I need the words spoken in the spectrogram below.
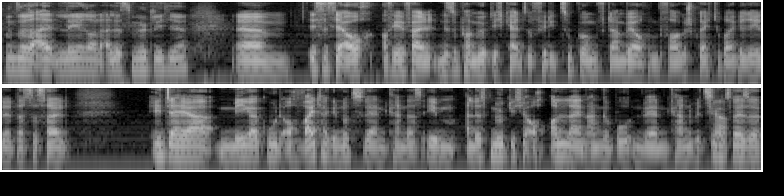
unsere alten Lehrer und alles Mögliche. Ähm, ist es ja auch auf jeden Fall eine super Möglichkeit so für die Zukunft. Da haben wir auch im Vorgespräch drüber geredet, dass das halt hinterher mega gut auch weiter genutzt werden kann, dass eben alles Mögliche auch online angeboten werden kann. Beziehungsweise ja.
